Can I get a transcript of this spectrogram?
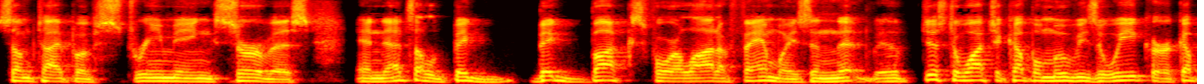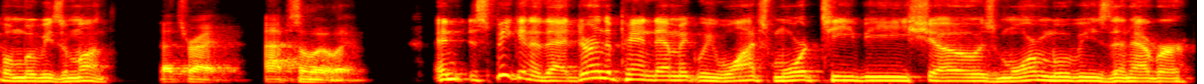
some type of streaming service. And that's a big big bucks for a lot of families. And that, just to watch a couple movies a week or a couple movies a month. That's right. Absolutely. And speaking of that, during the pandemic, we watched more TV shows, more movies than ever.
